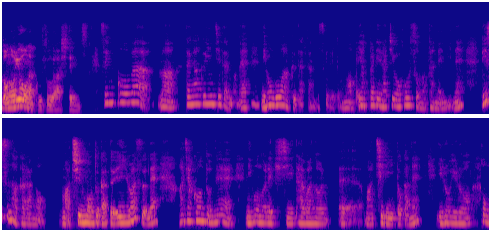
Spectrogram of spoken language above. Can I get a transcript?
どのような工夫はしてんです専攻は、まあ、大学院時代もね、日本語学だったんですけれども、やっぱりラジオ放送のためにね、リスナーからの、まあ、注文とかと言いますよね。あ、じゃあ今度ね、日本の歴史、台湾の、えーまあ、地理とかね、いろいろ本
